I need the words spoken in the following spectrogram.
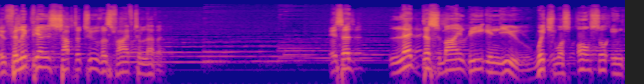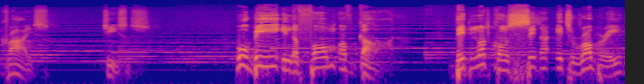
In Philippians chapter 2, verse 5 to 11, it said, Let this mind be in you, which was also in Christ Jesus, who being in the form of God, did not consider it robbery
